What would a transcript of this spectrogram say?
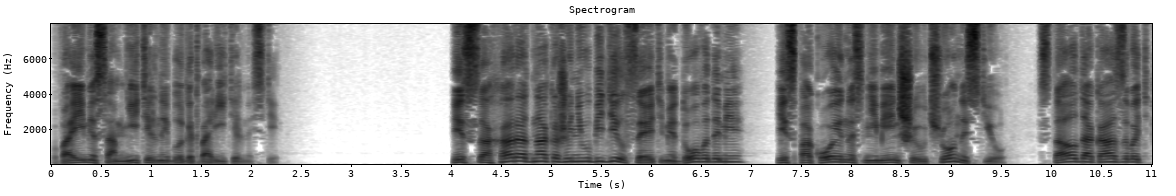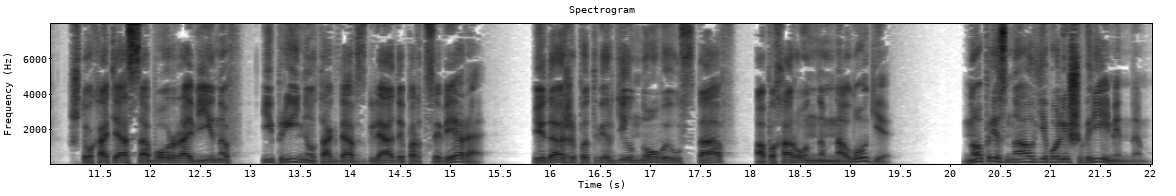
во имя сомнительной благотворительности. Иссахар, однако же, не убедился этими доводами и спокойно с не меньшей ученостью стал доказывать, что хотя собор раввинов и принял тогда взгляды Парцевера, и даже подтвердил новый устав о похоронном налоге, но признал его лишь временным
